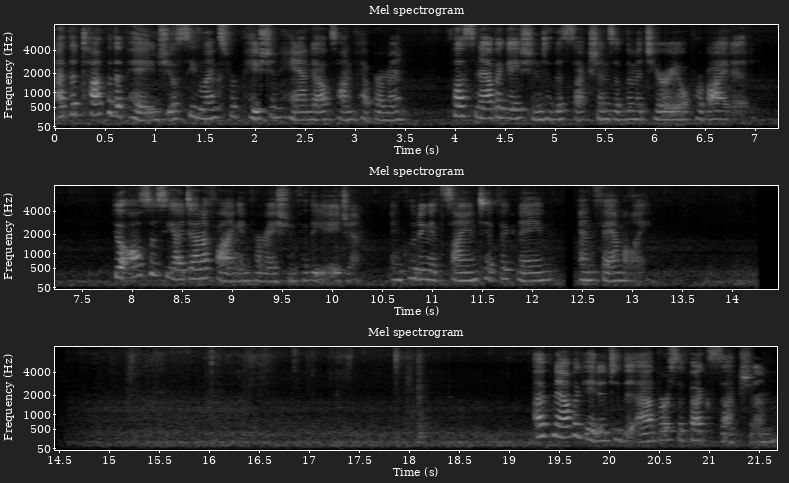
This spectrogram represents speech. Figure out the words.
At the top of the page, you'll see links for patient handouts on peppermint, plus navigation to the sections of the material provided. You'll also see identifying information for the agent, including its scientific name and family. I've navigated to the Adverse Effects section,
